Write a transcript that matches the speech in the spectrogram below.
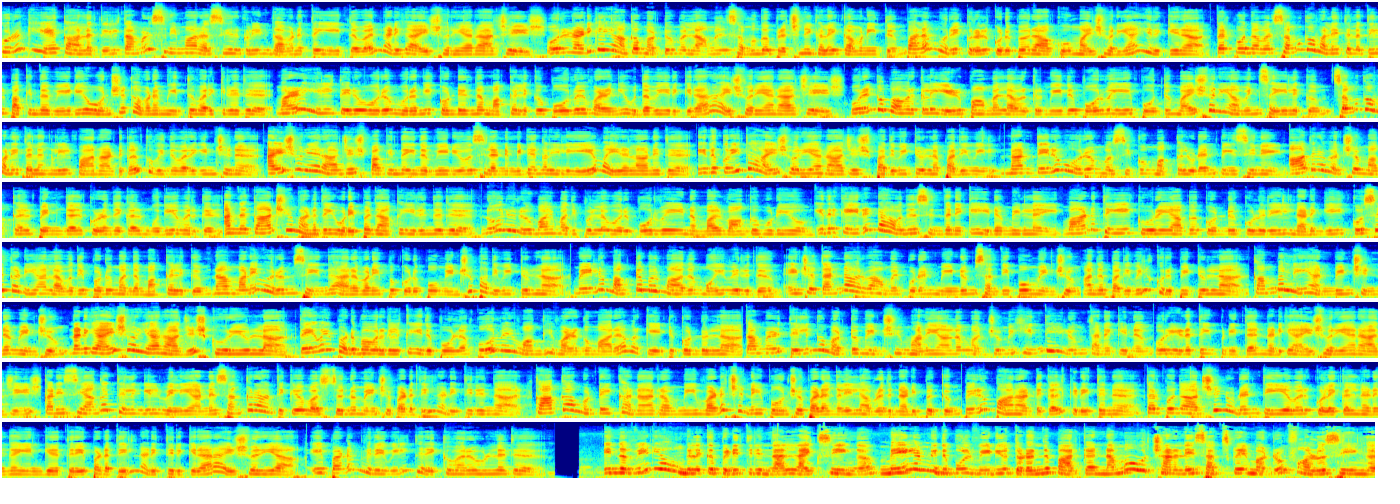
குறுகிய காலத்தில் தமிழ் சினிமா ரசிகர்களின் கவனத்தை ஈர்த்தவர் நடிகை ஐஸ்வர்யா ராஜேஷ். ஒரு நடிகையாக மட்டுமல்லாமல் சமூக பிரச்சனைகளை கவனித்தும் பல முறை குரல் கொடுப்பவராகவும் ஐஸ்வர்யா இருக்கிறார். தற்போது அவர் சமூக வலைதளத்தில் பகிர்ந்த வீடியோ ஒன்று கவனம் ஈர்த்து வருகிறது. மழையில் தெருவோரம் உறங்கிக் கொண்டிருந்த மக்களுக்கு போர்வை வழங்கி உதவி இருக்கிறார் ஐஸ்வர்யா ராஜேஷ். உறங்குபவர்களை எழுப்பாமல் அவர்கள் மீது போர்வையை போர்த்தும் ஐஸ்வர்யாவின் செயலுக்கும் சமூக வலைதளங்களில் பாராட்டுகள் குவிந்து வருகின்றன. ஐஸ்வர்யா ராஜேஷ் பகிர்ந்த இந்த வீடியோ சில நிமிடங்களிலேயே வைரலானது. இது குறித்து ஐஸ்வர்யா ராஜேஷ் பதிவிட்டுள்ள பதிவில் நான் தெருவோரம் வசிக்கும் மக்களுடன் பேசினேன். ஆதரவற்ற மக்கள் பெண்கள் குழந்தைகள் முதியவர்கள் அந்த காட்சி மனதை உடைப்பதாக இருந்தது. நூறு ரூபாய் மதிப்புள்ள ஒரு போர்வையை நம்மால் வாங்க முடியும். இதற்கு இரண்டாவது சிந்தனைக்கு இடமில்லை. வானத்தையே கூரையாக கொண்டு குளிரில் நடுங்கி கொசுக்கடியால் அவதிப்படும் அந்த மக்களுக்கு நாம் அனைவரும் சேர்ந்து அரவணைப்பு கொடுப்போம் என்று என்று பதிவிட்டுள்ளார். மேலும் அக்டோபர் மாதம் ஓய்விருது என்ற தன்னார்வ அமைப்புடன் மீண்டும் சந்திப்போம் என்றும் அந்த பதிவில் குறிப்பிட்டுள்ளார். கம்பளி அன்பின் சின்னம் என்றும் நடிகை ஐஸ்வர்யா ராஜேஷ் கூறியுள்ளார். தேவைப்படுபவர்களுக்கு இது போல போர்வை வாங்கி வழங்குமாறு அவர் கேட்டுக்கொண்டுள்ளார். தமிழ் தெலுங்கு மட்டுமின்றி மலையாளம் மற்றும் ஹிந்தியிலும் தனக்கென ஒரு இடத்தை பிடித்த நடிகை ஐஸ்வர்யா ராஜேஷ் கடைசியாக தெலுங்கில் வெளியான சங்கராந்திக்கு வஸ்துனம் என்ற படத்தில் நடித்திருந்தார். காக்கா முட்டை கனா ரம்மி வடசென்னை போன்ற படங்களில் அவரது நடிப்புக்கும் பெரும் பாராட்டுகள் கிடைத்தன. தற்போது அர்ஜுனுடன் தீயவர் குலைக்கல் நடுங்க என்கிற திரைப்படத்தில் நடித்திருக்கிறார் ஐஸ்வர்யா. இப்படம் விரைவில் திரைக்கு வர உள்ளது. இந்த வீடியோ உங்களுக்கு பிடித்திருந்தால் லைக் செய்யுங்க. மேலும் இதுபோல் வீடியோ தொடர்ந்து பார்க்க நம்ம ஒரு சேனலை சப்ஸ்கிரைப் மற்றும் ஃபாலோ செய்யுங்க.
